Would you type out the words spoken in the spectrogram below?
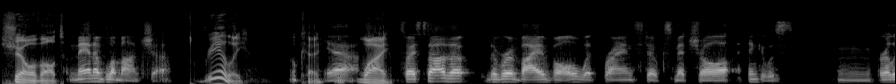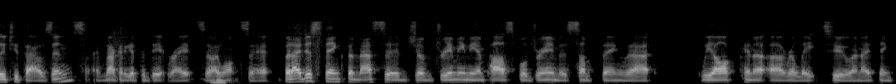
show of all time? Man of La Mancha. Really? Okay. Yeah. Why? So I saw the the revival with Brian Stokes Mitchell. I think it was mm, early 2000s. I'm not going to get the date right, so I Mhm. won't say it. But I just think the message of dreaming the impossible dream is something that we all can uh, relate to. And I think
